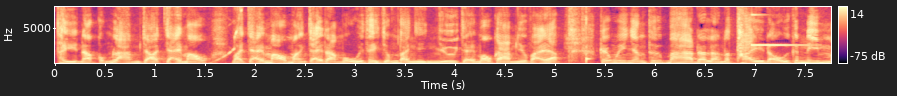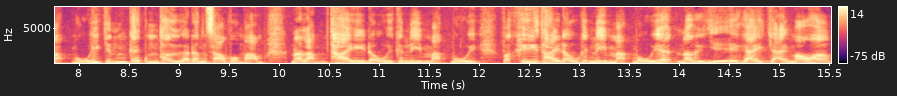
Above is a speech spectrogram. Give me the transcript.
thì nó cũng làm cho chảy máu. Và chảy máu mà chảy ra mũi thì chúng ta nhìn như chảy máu cam như vậy á. Cái nguyên nhân thứ ba đó là nó thay đổi cái niêm mạc mũi, chính cái ung thư ở đằng sau vùng họng. Nó làm thay đổi cái niêm mạc mũi. Và khi thay đổi cái niêm mạc mũi á, nó dễ gây chảy máu hơn.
